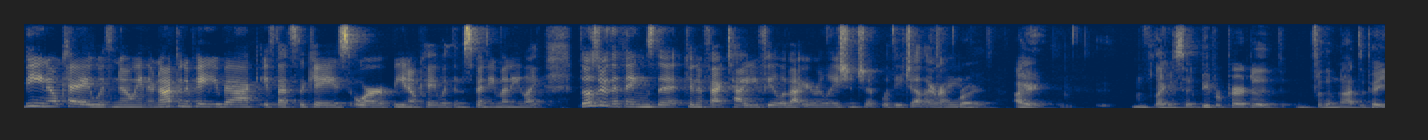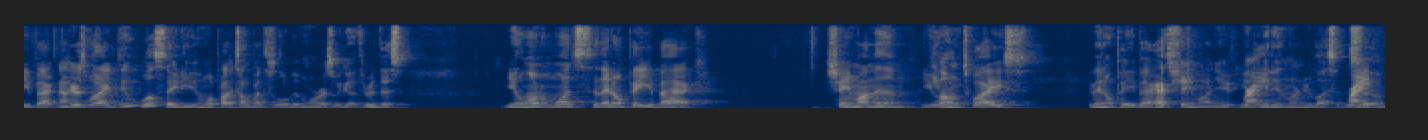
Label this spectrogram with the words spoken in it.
being okay with knowing they're not going to pay you back if that's the case, or being okay with them spending money. Like those are the things that can affect how you feel about your relationship with each other, right? Right. I like I said, be prepared to for them not to pay you back. Now, Mhm. here's what I do will say to you, and we'll probably talk about this a little bit more as we go through this. You loan them once and they don't pay you back. Shame on them. You Yeah. loan them twice and they don't pay you back. That's shame on you. You, Right. you didn't learn your lesson. Right. So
